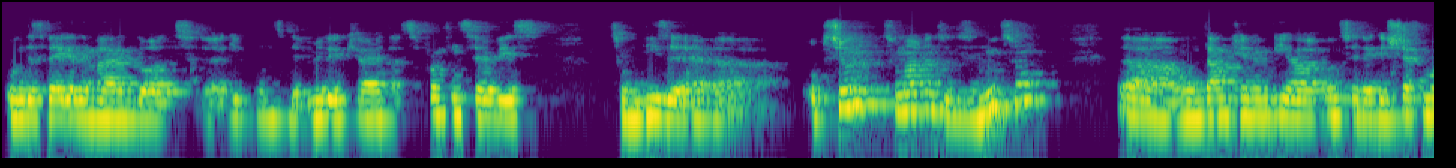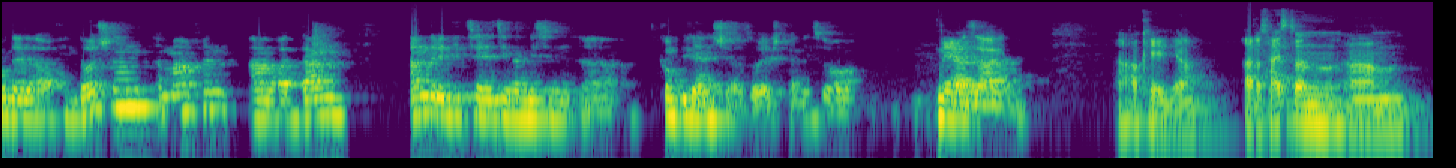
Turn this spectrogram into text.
und deswegen der Warengold äh, gibt uns die Möglichkeit als Frontend Service zu diese äh, Option zu machen, zu dieser Nutzung. Äh, und dann können wir unsere Geschäftsmodelle auch in Deutschland machen, aber dann andere Details sind ein bisschen äh, confidential, also ich kann nicht so mehr sagen. Ah, okay, ja. Ah, das heißt dann, ähm,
